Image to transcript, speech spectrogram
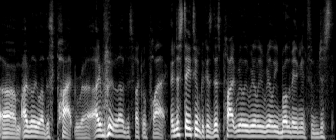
Um, I really love this plaque, bro. I really love this fucking plaque. And just stay tuned because this plaque really, really, really motivated me to just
